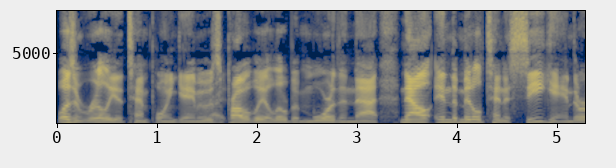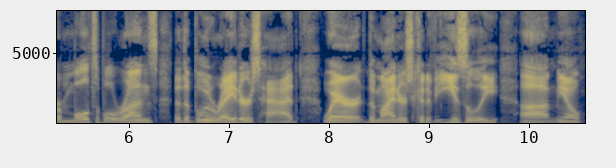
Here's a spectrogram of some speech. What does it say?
wasn't really a ten-point game. It was right. probably a little bit more than that. Now, in the Middle Tennessee game, there were multiple runs that the Blue Raiders had where the Miners could have easily, uh, you know,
